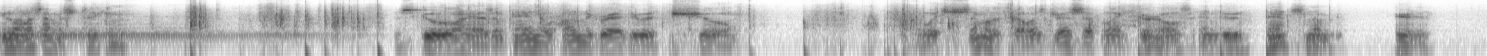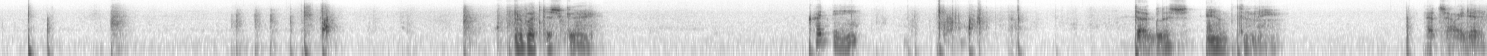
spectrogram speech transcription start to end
You know, unless I'm mistaken, this school has an annual undergraduate show in which some of the fellows dress up like girls and do dance numbers. Here it is. What about this guy? Could be. Douglas Anthony. That's how he did it.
